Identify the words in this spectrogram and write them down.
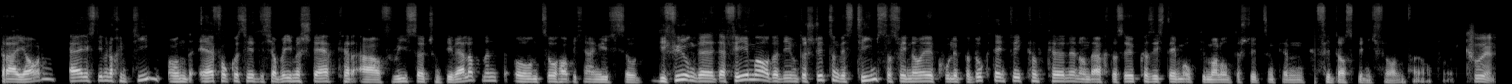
drei Jahren. Er ist immer noch im Team und er fokussiert sich aber immer stärker auf Research und Development. Und so habe ich eigentlich so die Führung der, der Firma oder die Unterstützung des Teams, dass wir neue coole Produkte entwickeln können und auch das Ökosystem optimal unterstützen können. Für das bin ich vor allem verantwortlich. Cool.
